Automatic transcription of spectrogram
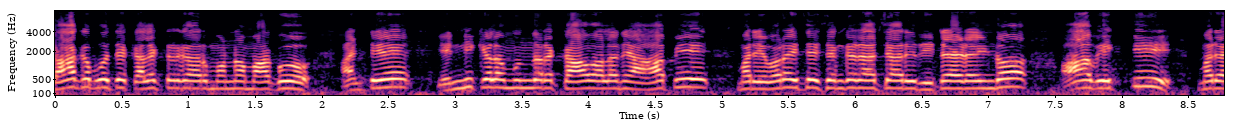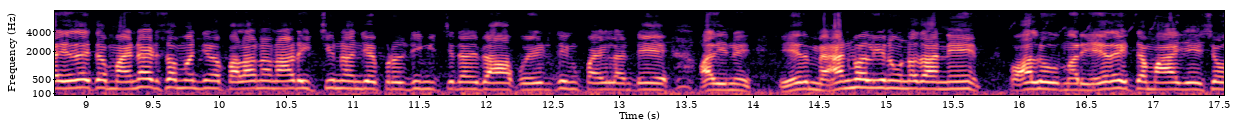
కాకపోతే కలెక్టర్ గారు మొన్న మాకు అంటే ఎన్నికల ముందర కావాలని ఆపి మరి ఎవరైతే శంకరాచారి రిటైర్డ్ అయిందో ఆ వ్యక్తి మరి ఏదైతే మైనార్టీ సంబంధించిన ఫలానా నాడు ఇచ్చిందని చెప్పి ప్రొసీడింగ్ ఇచ్చిందని ఆ ప్రొసీడింగ్ ఫైల్ అంటే అది ఏది మాన్యువల్గా ఉన్నదాన్ని వాళ్ళు మరి ఏదైతే మాయ చేసో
